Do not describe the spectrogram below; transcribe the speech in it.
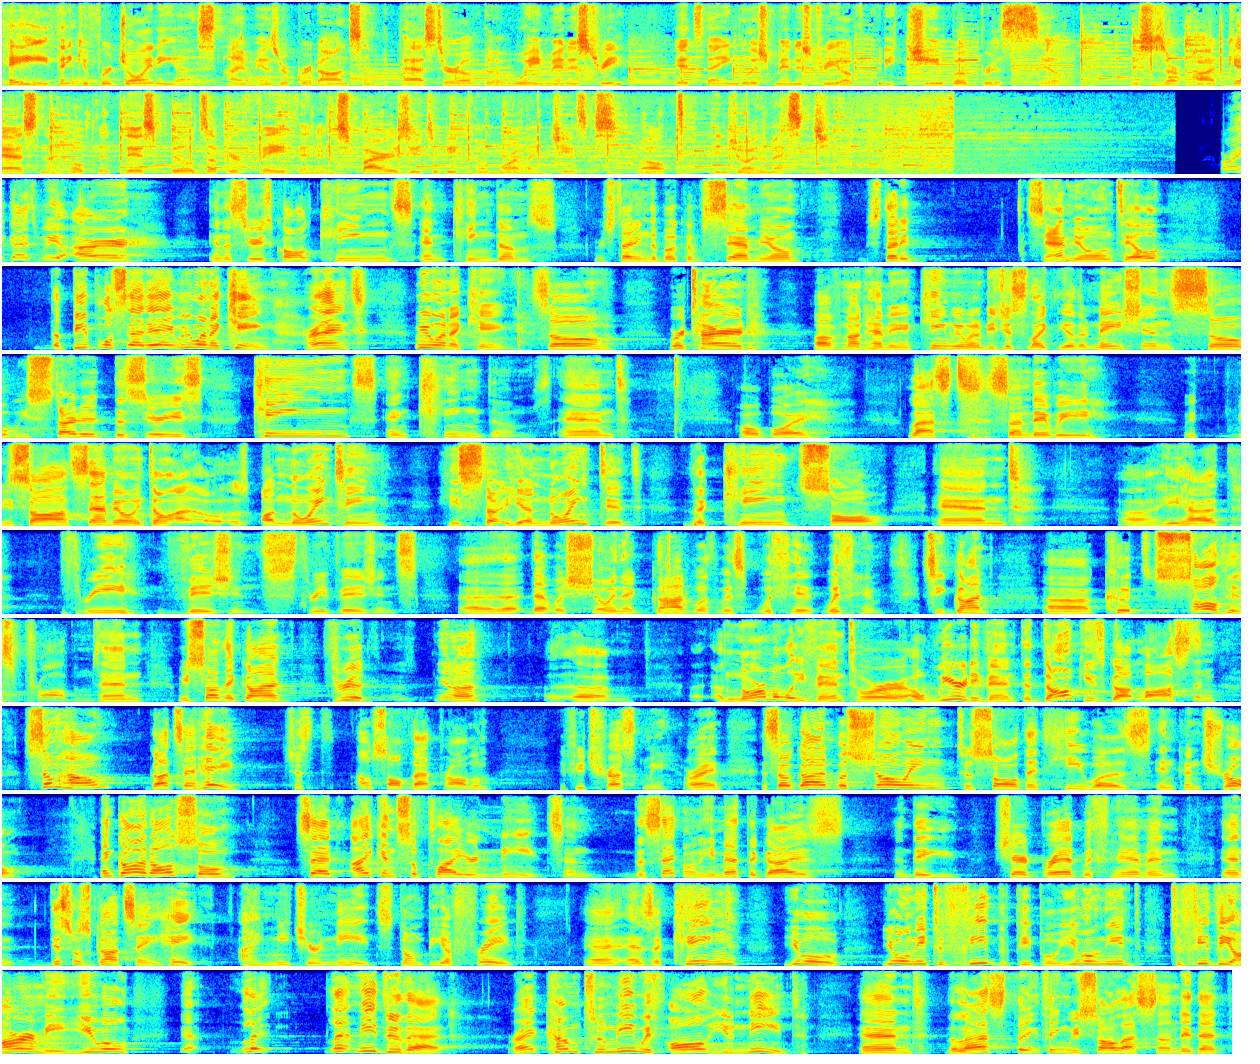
Hey, thank you for joining us. I'm Ezra Perdonson, the pastor of the Way Ministry. It's the English ministry of Curitiba, Brazil. This is our podcast, and I hope that this builds up your faith and inspires you to become more like Jesus. Well, enjoy the message. All right, guys, we are in a series called Kings and Kingdoms. We're studying the book of Samuel. We studied Samuel until the people said, Hey, we want a king, right? We want a king. So we're tired of not having a king. We want to be just like the other nations. So we started the series Kings and Kingdoms. And oh boy, last Sunday we, we, we saw Samuel uh, anointing. He, start, he anointed the king Saul. And uh, he had three visions, three visions uh, that, that was showing that God was with, with, him, with him. See, God uh, could solve his problems. And we saw that God, through a, you know, a, a normal event or a weird event, the donkeys got lost, and somehow God said, hey, just, I'll solve that problem if you trust me, all right? And so God was showing to Saul that he was in control. And God also said, I can supply your needs. And the second one, he met the guys and they shared bread with him. And, and this was God saying, Hey, I meet your needs. Don't be afraid. As a king, you will, you will need to feed the people, you will need to feed the army. You will, yeah, let, let me do that, right? Come to me with all you need. And the last thing, thing we saw last Sunday that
